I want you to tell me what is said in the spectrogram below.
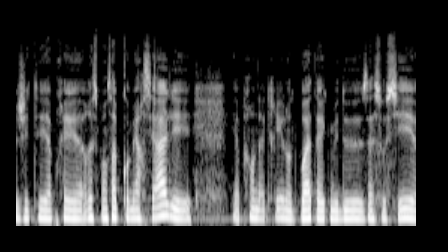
j'étais après responsable commercial et, et après, on a créé notre boîte avec mes deux associés,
